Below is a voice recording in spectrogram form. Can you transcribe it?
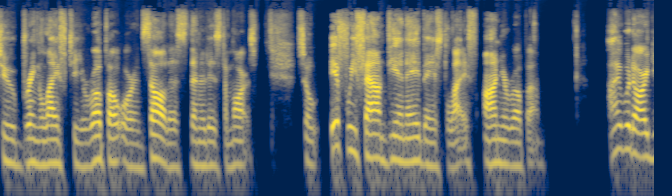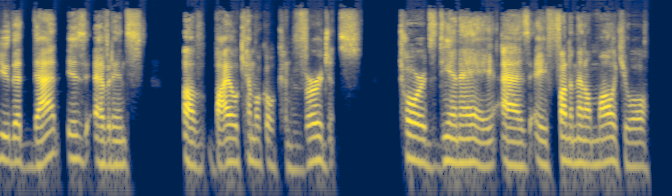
to bring life to Europa or Enceladus than it is to Mars. So if we found DNA based life on Europa, I would argue that that is evidence of biochemical convergence towards DNA as a fundamental molecule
